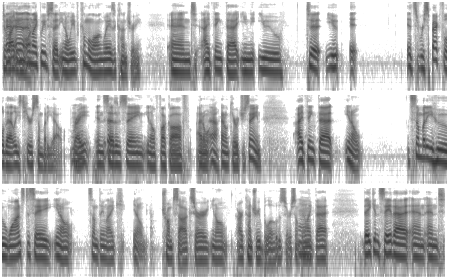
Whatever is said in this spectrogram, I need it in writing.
dividing and, and like we've said, you know, we've come a long way as a country, and I think that you you to you it it's respectful to at least hear somebody out, Mhm. right? Instead of saying, you know, fuck off. I don't Yeah. I don't care what you're saying. I think that you know somebody who wants to say, you know, something like, you know, Trump sucks or you know our country blows or something Mhm. like that. They can say that and and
